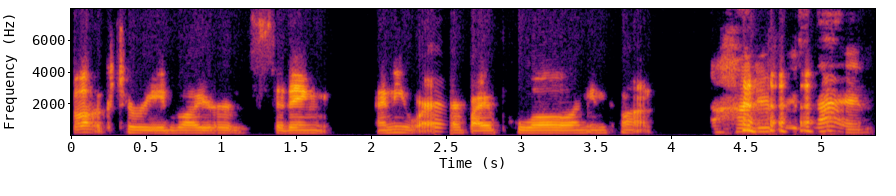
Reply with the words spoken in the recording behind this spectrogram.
book to read while you're sitting anywhere by a pool. I mean, come on. A hundred percent.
